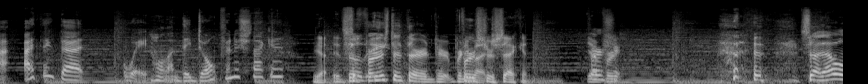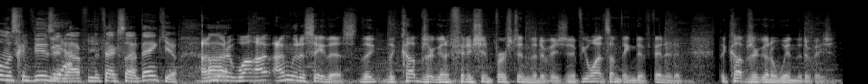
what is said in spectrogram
I, I think that. Wait, hold on. They don't finish second? Yeah. It's So, first or third, pretty first much. or second. Yeah, First for- Sorry, that one was confusing Yeah. uh, from the text line. Thank you. I'm Uh, gonna well, I, I'm gonna say this: the the Cubs are gonna finish in first in the division. If you want something definitive, the Cubs are gonna win the division.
